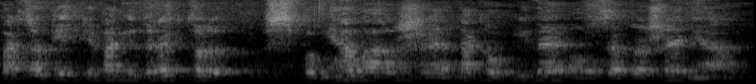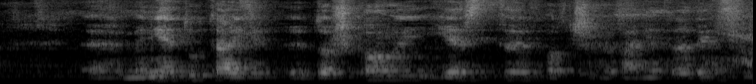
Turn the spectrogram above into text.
Bardzo pięknie Pani Dyrektor wspomniała, że taką ideą zaproszenia mnie tutaj do szkoły jest podtrzymywanie tradycji,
